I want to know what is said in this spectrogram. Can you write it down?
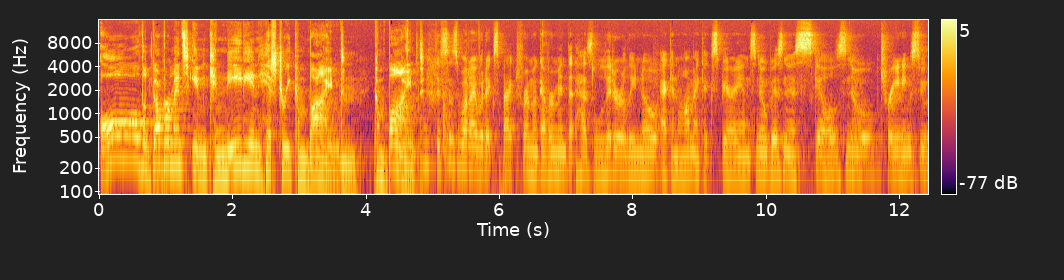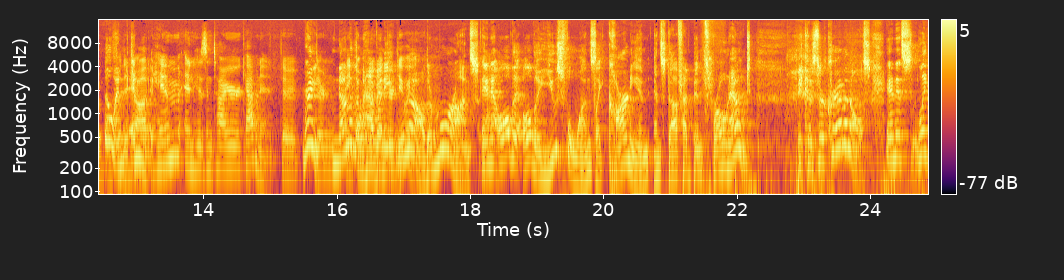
all the governments in Canadian history combined. Hmm. Combined. This is what I would expect from a government that has literally no economic experience, no business skills, no training suitable No, for and- the and- job. Him and his entire cabinet. They're, Right. They're, None they of them have any. They're doing. No, they're morons. And all the all the useful ones like Carney and, and stuff have been thrown out. Because they're criminals. And it's like,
